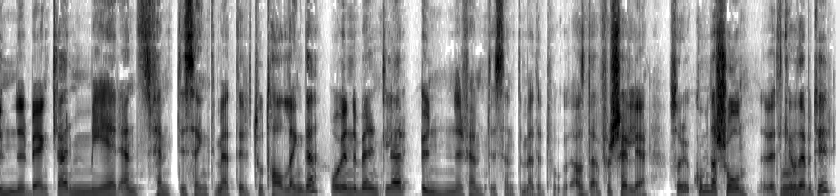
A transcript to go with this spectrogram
underbenklær mer enn 50 cm totallengde, og underbenklær under 50 cm. Altså det er forskjellige. Så er det kombinasjon, jeg vet ikke hva det betyr.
